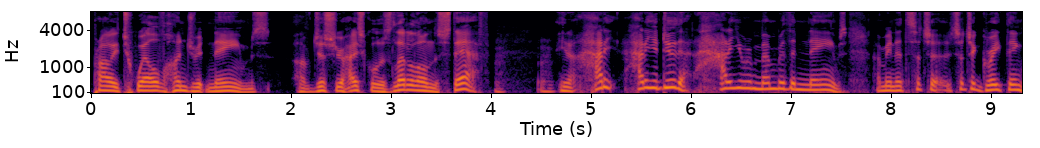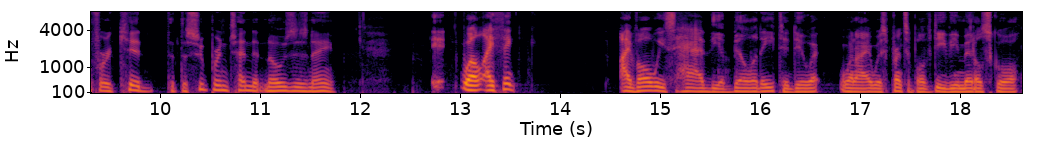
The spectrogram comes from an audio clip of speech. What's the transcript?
probably 1,200 names of just your high schoolers, let alone the staff. Mm-hmm. You know how do you, how do you do that? How do you remember the names? I mean, it's such a such a great thing for a kid that the superintendent knows his name. It, well, I think I've always had the ability to do it. When I was principal of DV Middle School,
